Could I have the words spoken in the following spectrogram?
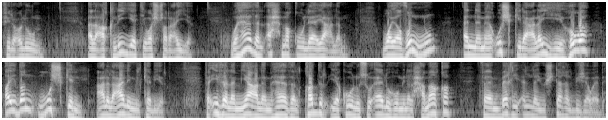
في العلوم العقلية والشرعية. وهذا الأحمق لا يعلم ويظن أن ما أشكل عليه هو أيضا مشكل على العالم الكبير. فإذا لم يعلم هذا القدر يكون سؤاله من الحماقة فينبغي ألا يشتغل بجوابه.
